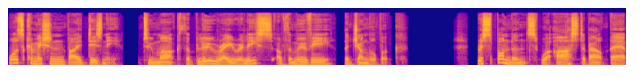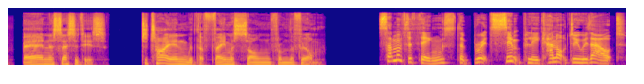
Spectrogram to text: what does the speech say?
was commissioned by Disney to mark the Blu ray release of the movie The Jungle Book. Respondents were asked about their bare necessities to tie in with the famous song from the film. Some of the things that Brits simply cannot do without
